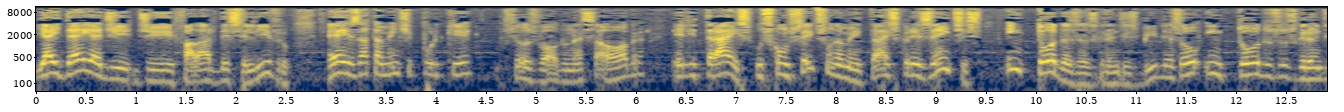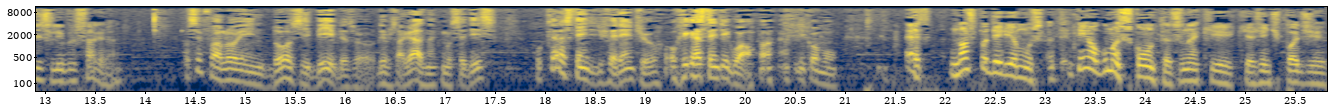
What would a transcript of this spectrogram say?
E a ideia de, de falar desse livro é exatamente porque o seu Oswaldo, nessa obra, ele traz os conceitos fundamentais presentes em todas as grandes Bíblias ou em todos os grandes livros sagrados. Você falou em 12 Bíblias, ou livros sagrados, né, como você disse. O que elas têm de diferente, o que elas têm de igual, em comum? É, nós poderíamos. Tem algumas contas né, que, que a gente pode,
